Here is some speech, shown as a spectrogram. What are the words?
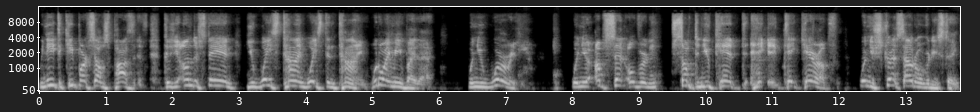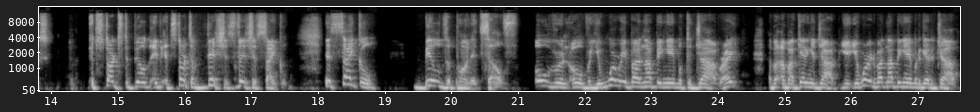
We need to keep ourselves positive because you understand you waste time wasting time. What do I mean by that? When you worry, when you're upset over something you can't eh, eh, take care of, when you stress out over these things, it starts to build, it starts a vicious, vicious cycle. This cycle builds upon itself over and over. You worry about not being able to job, right? About, about getting a job. You- You're worried about not being able to get a job.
